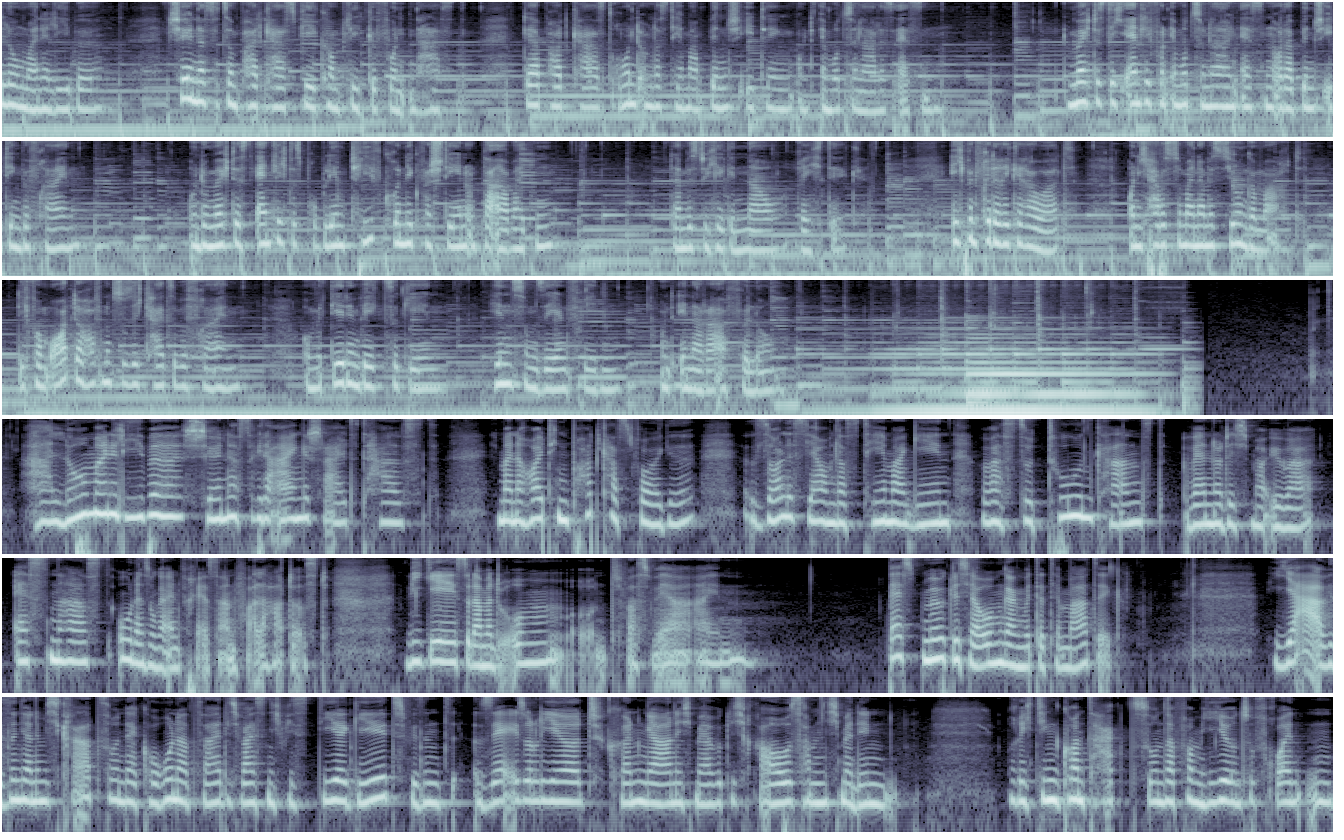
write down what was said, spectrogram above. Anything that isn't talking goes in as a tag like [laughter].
Hallo meine Liebe, schön, dass du zum Podcast Feel Complete gefunden hast. Der Podcast rund um das Thema Binge-Eating und emotionales Essen. Du möchtest dich endlich von emotionalen Essen oder Binge-Eating befreien. Und du möchtest endlich das Problem tiefgründig verstehen und bearbeiten. Dann bist du hier genau richtig. Ich bin Friederike Rauert und ich habe es zu meiner Mission gemacht, dich vom Ort der Hoffnungslosigkeit zu befreien um mit dir den Weg zu gehen hin zum Seelenfrieden und innerer Erfüllung. Hallo meine Liebe, schön, dass du wieder eingeschaltet hast. In meiner heutigen Podcast-Folge soll es ja um das Thema gehen, was du tun kannst, wenn du dich mal über Essen hast oder sogar einen Fressanfall hattest. Wie gehst du damit um und was wäre ein bestmöglicher Umgang mit der Thematik? Ja, wir sind ja nämlich gerade so in der Corona-Zeit. Ich weiß nicht, wie es dir geht. Wir sind sehr isoliert, können gar nicht mehr wirklich raus, haben nicht mehr den richtigen Kontakt zu unserer Familie und zu Freunden.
